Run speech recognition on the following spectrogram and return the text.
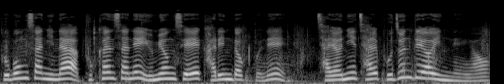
도봉산이나 북한산의 유명세에 가린 덕분에 자연이 잘 보존되어 있네요.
